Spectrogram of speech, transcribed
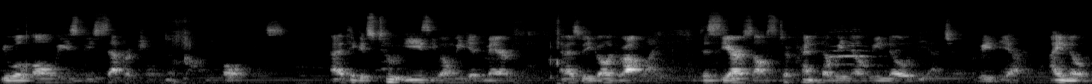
you will always be separate children of God. I think it's too easy when we get married and as we go throughout life to see ourselves to print that we know we know the other, we the other. I know them.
